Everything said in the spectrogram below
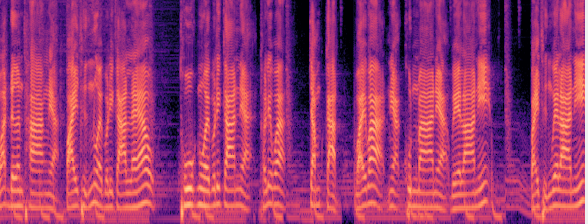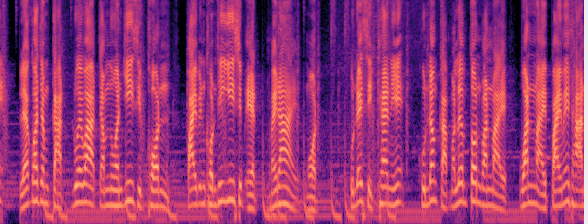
ว่าเดินทางเนี่ยไปถึงหน่วยบริการแล้ว ถูกหน่วยบริการเนี่ยเขาเรียกว่าจำกัดไว้ว่าเนี่ยคุณมาเนี่ยเวลานี้ไปถึงเวลานี้แล้วก็จำกัดด้วยว่าจำนวน 20 คน ไปเป็นคนที่ 21 ไม่ได้หมด คุณได้สิทธิ์แค่นี้ คุณต้องกลับมาเริ่มต้นวันใหม่ วันใหม่ไปไม่ทัน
